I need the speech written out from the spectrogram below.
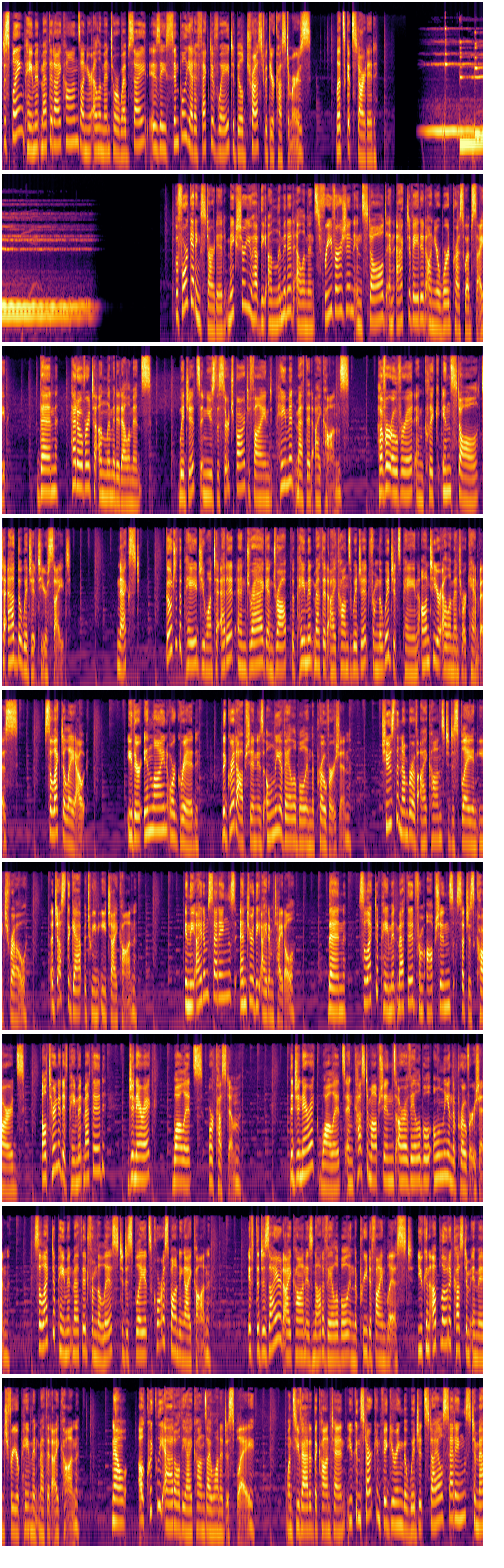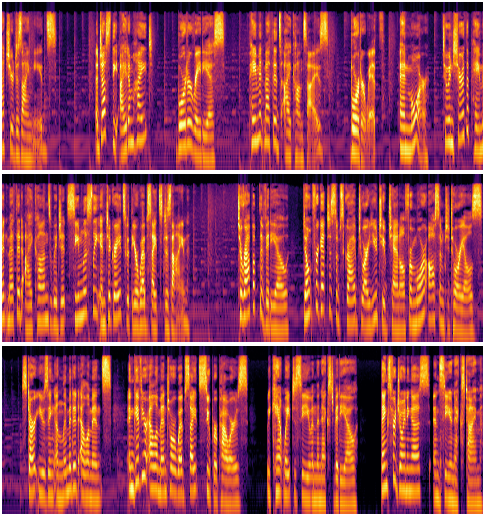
Displaying payment method icons on your Elementor website is a simple yet effective way to build trust with your customers. Let's get started. Before getting started, make sure you have the Unlimited Elements free version installed and activated on your WordPress website. Then, head over to Unlimited Elements, Widgets, and use the search bar to find Payment Method Icons. Hover over it and click Install to add the widget to your site. Next, go to the page you want to edit and drag and drop the Payment Method Icons widget from the Widgets pane onto your Elementor canvas. Select a layout, either inline or grid. The grid option is only available in the Pro version. Choose the number of icons to display in each row. Adjust the gap between each icon. In the item settings, enter the item title. Then, Select a payment method from options such as cards, alternative payment method, generic, wallets, or custom. The generic, wallets, and custom options are available only in the Pro version. Select a payment method from the list to display its corresponding icon. If the desired icon is not available in the predefined list, you can upload a custom image for your payment method icon. Now, I'll quickly add all the icons I want to display. Once you've added the content, you can start configuring the widget style settings to match your design needs. Adjust the item height, border radius, payment method's icon size, border width, and more to ensure the payment method icons widget seamlessly integrates with your website's design. To wrap up the video, don't forget to subscribe to our YouTube channel for more awesome tutorials. Start using unlimited elements and give your Elementor website superpowers. We can't wait to see you in the next video. Thanks for joining us, and see you next time.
